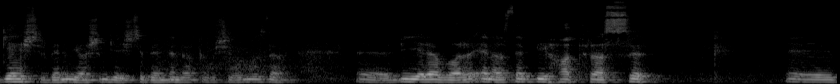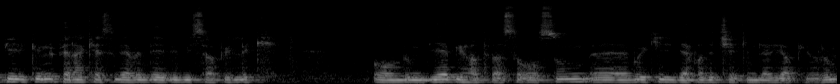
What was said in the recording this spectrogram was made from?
Gençtir benim yaşım geçti benden artık bir şey olmaz da e, bir yere varır en azından bir hatırası e, bir gün Ferenkes'in evindeydim misafirlik oldum diye bir hatırası olsun. E, bu ikinci defadır çekimler yapıyorum.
